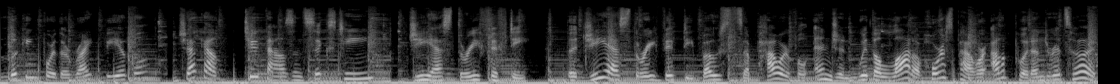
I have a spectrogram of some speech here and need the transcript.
Looking for the right vehicle? Check out 2016 GS350. The GS350 boasts a powerful engine with a lot of horsepower output under its hood.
